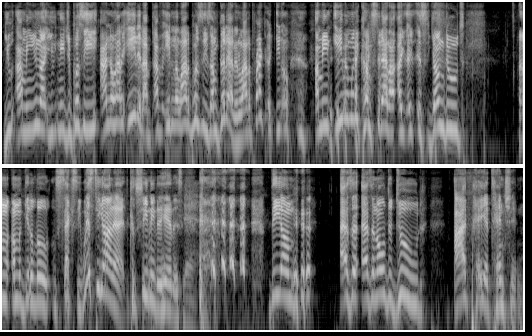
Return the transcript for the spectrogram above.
You, I mean, you know, you need your pussy. I know how to eat it. I've, I've eaten a lot of pussies. I'm good at it. A lot of practice, you know. I mean, even when it comes to that, I, I, it's young dudes. I'm, I'm gonna get a little sexy. Where's Tiana at? Because she need to hear this. the um, as a as an older dude, I pay attention.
